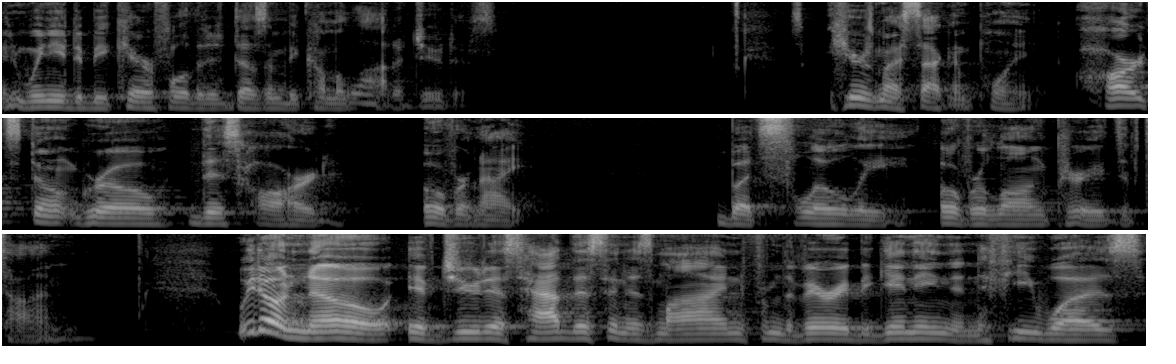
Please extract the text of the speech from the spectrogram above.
and we need to be careful that it doesn't become a lot of Judas. So here's my second point hearts don't grow this hard overnight, but slowly over long periods of time. We don't know if Judas had this in his mind from the very beginning and if he was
